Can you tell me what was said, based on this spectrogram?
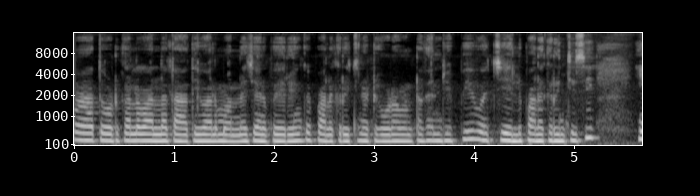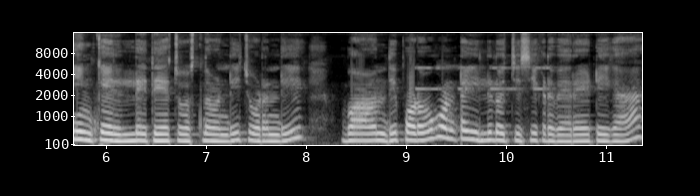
మా తోడుకల్ల వాళ్ళ తాతయ్య వాళ్ళు మొన్నే చనిపోయారు. ఇంకా పలకరించినట్టు కూడా ఉంటుందని చెప్పి వచ్చి వెళ్ళి పలకరించేసి ఇంకా ఇల్లు అయితే చూస్తున్నామండి. చూడండి. బాగుంది. పొడవుగా ఉంటాయి ఇల్లులు వచ్చేసి ఇక్కడ వెరైటీగా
